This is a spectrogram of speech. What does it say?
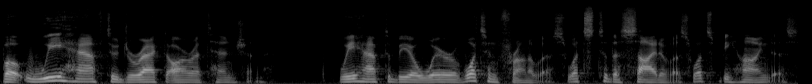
but we have to direct our attention. We have to be aware of what's in front of us, what's to the side of us, what's behind us.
